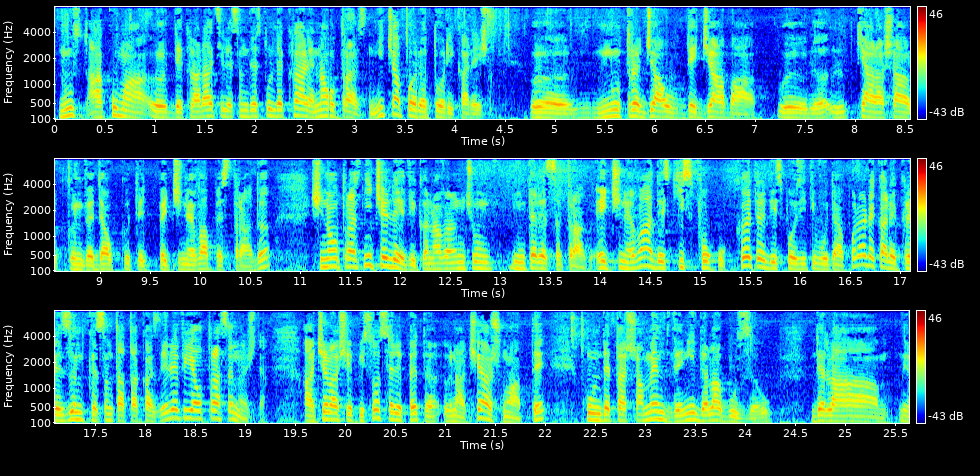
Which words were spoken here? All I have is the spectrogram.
Nu, acum uh, declarațiile sunt destul de clare, n-au tras nici apărătorii care uh, nu trăgeau degeaba uh, chiar așa când vedeau câte, pe cineva pe stradă și n-au tras nici elevii, că n-aveau niciun interes să tragă. Ei, cineva a deschis focul către dispozitivul de apărare care, crezând că sunt atacați de elevi, i-au tras în ăștia. Același episod se repetă în aceeași noapte cu un detașament venit de la Buzău, de la uh,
